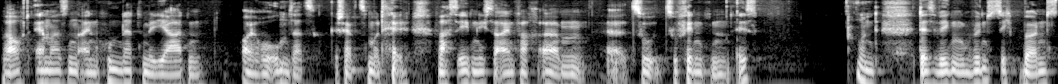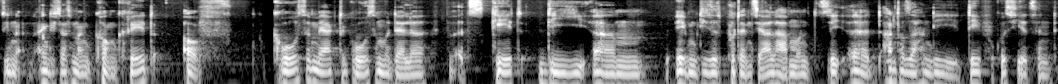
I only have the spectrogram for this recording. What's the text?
braucht Amazon ein 100 Milliarden Euro Umsatzgeschäftsmodell, was eben nicht so einfach ähm, äh, zu, zu finden ist. Und deswegen wünscht sich Bernstein eigentlich, dass man konkret auf große Märkte, große Modelle geht, die ähm, eben dieses Potenzial haben und sie, äh, andere Sachen, die defokussiert sind,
